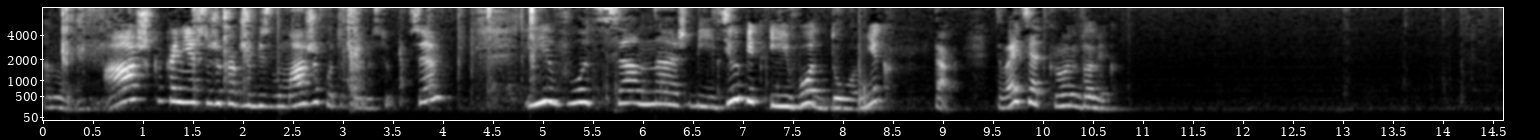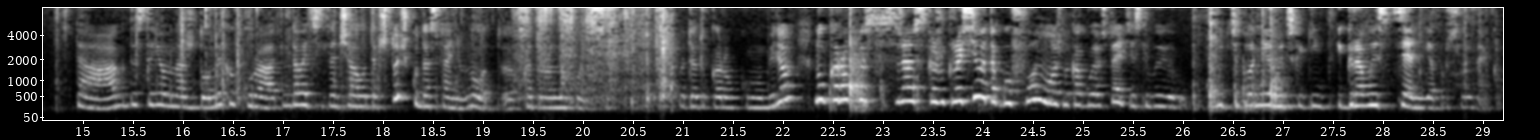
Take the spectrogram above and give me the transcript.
А ну, бумажка, конечно же, как же без бумажек. Вот эта инструкция. И вот сам наш безюбик и его домик. Так, давайте откроем домик. Так, достаем наш домик аккуратно. Давайте сначала вот эту штучку достанем, ну вот, э, в которой он находится. Вот эту коробку мы берем. Ну, коробка, сразу скажу, красивый такой фон. Можно как бы оставить, если вы будете планировать какие-то игровые сцены. Я просто не знаю как.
